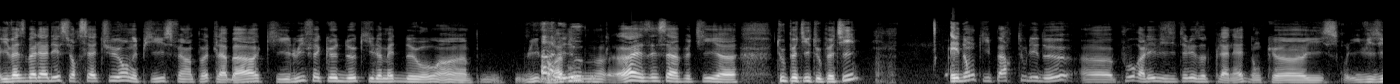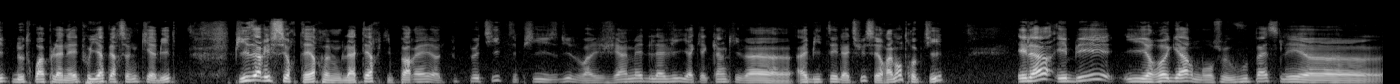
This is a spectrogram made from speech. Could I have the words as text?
Il va se balader sur Saturne et puis il se fait un pote là-bas qui lui fait que 2 km de haut. Hein. Lui, Ah, le ouais, c'est ça, petit, euh, tout petit, tout petit. Et donc ils partent tous les deux euh, pour aller visiter les autres planètes. Donc euh, ils, visitent deux trois planètes où il y a personne qui habite. Puis ils arrivent sur Terre, la Terre qui paraît euh, toute petite, et puis ils se disent ouais, jamais de la vie il y a quelqu'un qui va euh, habiter là-dessus, c'est vraiment trop petit. Et là, eh bien, ils regardent. Bon, je vous passe les euh,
